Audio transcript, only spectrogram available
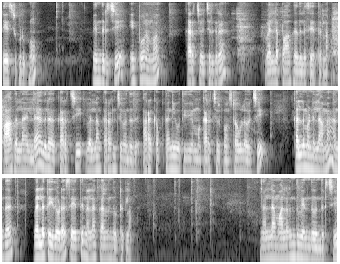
டேஸ்ட் கொடுக்கும். வெந்துருச்சு. இப்போது நம்ம கரைச்சி வச்சுருக்கிற வெள்ளை பாகு அதில் சேர்த்துடலாம். பாகெல்லாம் இல்லை. அதில் கரைச்சி வெள்ளம் கரைஞ்சி வந்தது. அரை கப் தண்ணி ஊற்றி நம்ம கரைச்சிருக்கோம் ஸ்டவ்வில் வச்சு. கல் மண் இல்லாமல் அந்த வெள்ளத்தை இதோட சேர்த்து நல்லா கலந்து விட்டுக்கலாம். நல்லா மலர்ந்து வெந்து வந்துடுச்சு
